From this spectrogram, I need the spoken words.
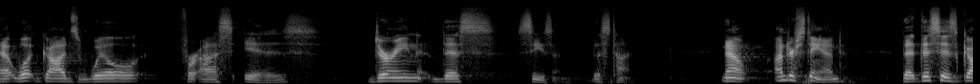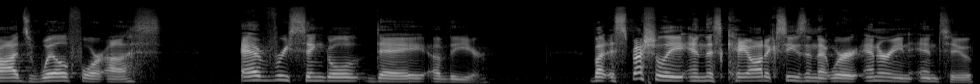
at what God's will for us is during this season, this time. Now, understand that this is God's will for us every single day of the year. But especially in this chaotic season that we're entering into,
